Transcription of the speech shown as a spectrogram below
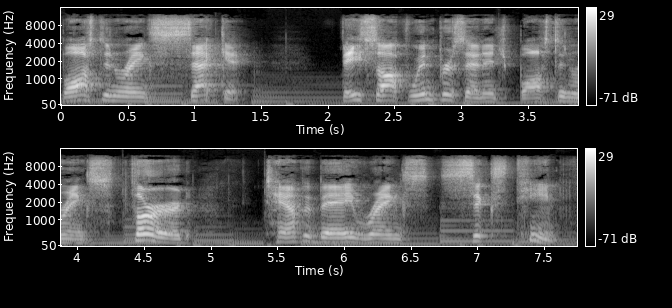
Boston ranks second. Face off win percentage, Boston ranks third, Tampa Bay ranks 16th.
